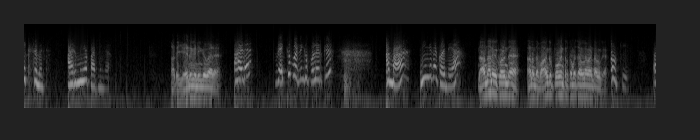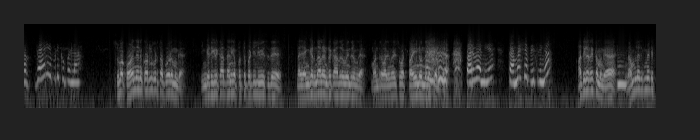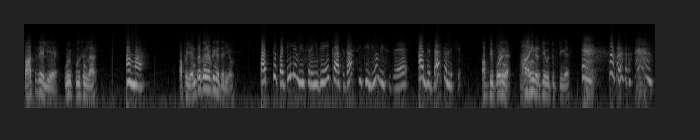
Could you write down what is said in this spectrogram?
Excellent அருமையா பாடுனீங்க. அட ஏனுங்க நீங்க வேற? அட வெக்கப்படுறீங்க போல இருக்கு. ஆமா நீங்க தான் குழந்தையா? நான் தானுங்க குழந்தை. ஆனா அந்த வாங்க போங்கன்ற சமாச்சாரம் வேண்டாமுங்க. ஓகே. வேற எப்படி கூப்பிடலாம்? சும்மா குழந்தைன்னு குரல் கொடுத்தா போருமுங்க. இங்க அடிக்கிற காத்தானுங்க பத்து பட்டியல வீசுது. நான் எங்க இருந்தாலும் என்ற காதல விழுந்துருமுங்க. மந்திரவாதி மாதிரி சும்மா பையன் வந்து. பரவாயில்லையே. தமாஷா பேசுறீங்க? அது கரெக்டாமுங்க. நம்மள இதுக்கு முன்னாடி பார்த்ததே இல்லையே. ஊருக்கு புதுசுங்களா? ஆமா. அப்ப என்ற பேர் எப்படிங்க தெரியும்? பத்து பட்டியிலும் வீசுற இதே காத்து தான் சிட்டிலையும் வீசுது. அதுதான் சொல்லுச்சு. அப்படி போடுங்க. வாங்கி இடத்துல வித்துப்பிட்டீங்க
